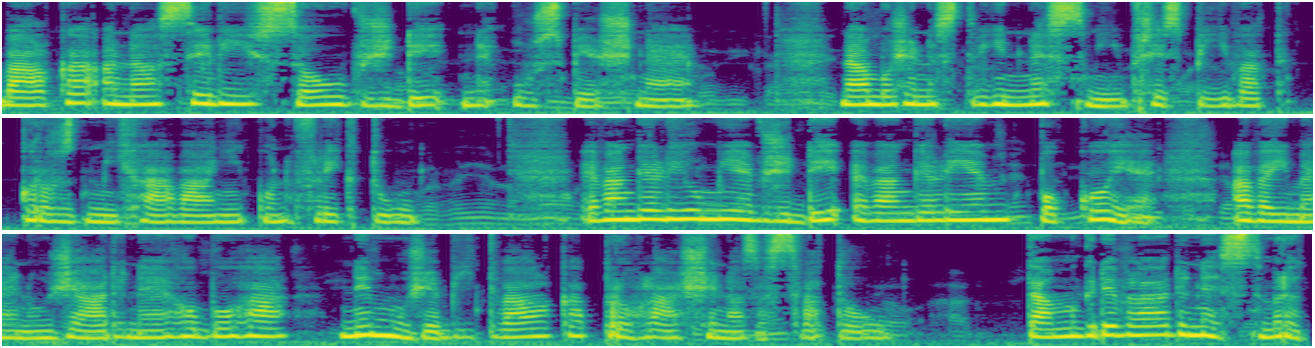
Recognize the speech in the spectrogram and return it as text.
Válka a násilí jsou vždy neúspěšné. Náboženství nesmí přispívat k rozdmíchávání konfliktů. Evangelium je vždy evangeliem pokoje a ve jménu žádného boha nemůže být válka prohlášena za svatou. Tam, kde vládne smrt,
